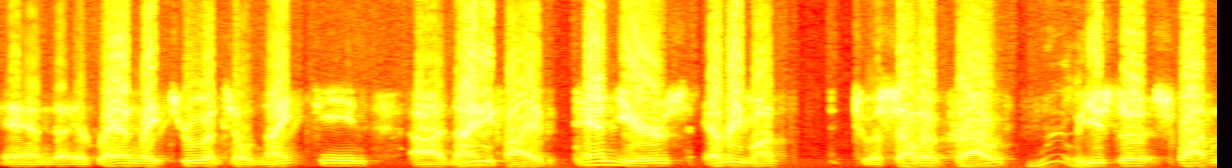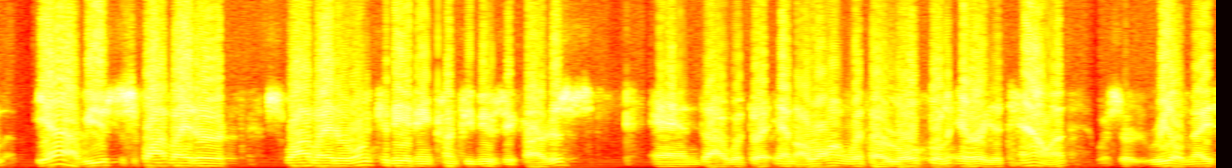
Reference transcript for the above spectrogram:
and uh, it ran right through until 1995, uh, 10 years every month to a sellout crowd. Really? We used to spot, yeah, we used to spotlight our spotlight our own Canadian country music artists, and uh, with and along with our local and area talent, which are real nice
